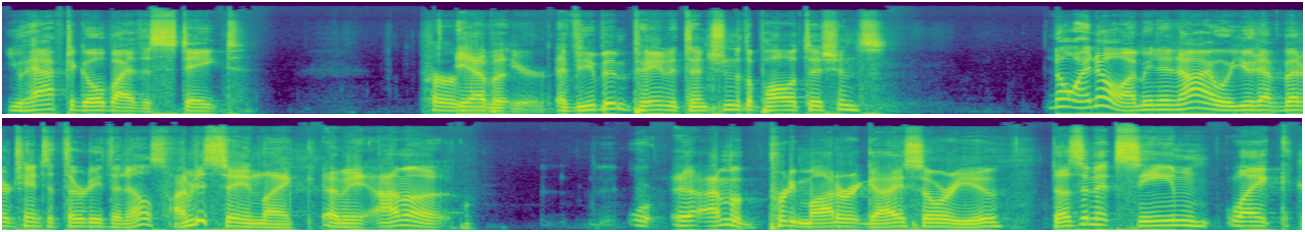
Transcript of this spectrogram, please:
you have to go by the state purview Yeah, but here. have you been paying attention to the politicians? No, I know. I mean, in Iowa, you'd have a better chance at thirty than elsewhere. I'm just saying, like, I mean, I'm a, I'm a pretty moderate guy. So are you. Doesn't it seem like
